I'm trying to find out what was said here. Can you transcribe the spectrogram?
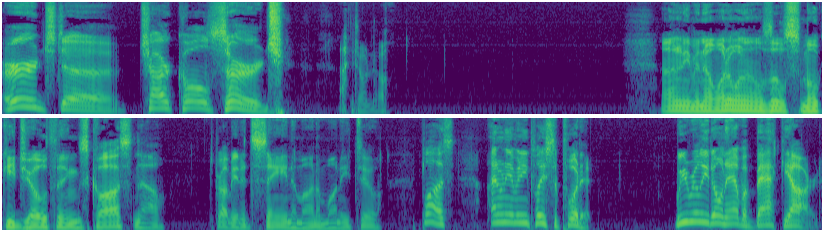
Urge to charcoal surge. I don't know. I don't even know. What do one of those little Smokey Joe things cost now? It's probably an insane amount of money, too. Plus, I don't have any place to put it. We really don't have a backyard.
